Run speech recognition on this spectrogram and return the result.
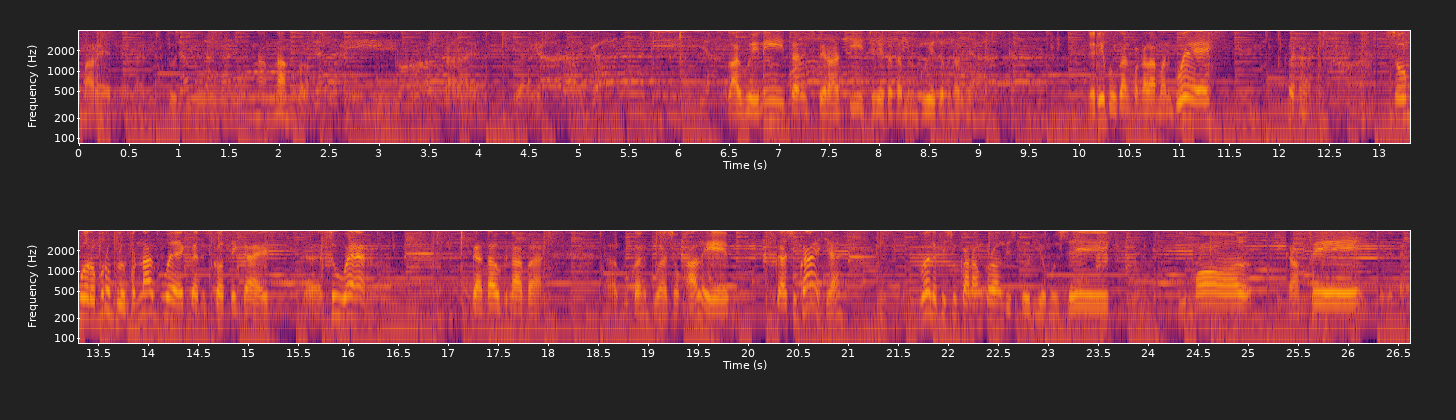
kemarin ya, di studio 66 kalau nggak salah di Semarang Utara ya, ya, ya Semarang. lagu ini terinspirasi cerita temen gue sebenarnya. Jadi bukan pengalaman gue seumur umur belum pernah gue ke diskotik guys. Uh, swear nggak tahu kenapa. Uh, bukan gue sok alim. Nggak suka aja. Gue lebih suka nongkrong di studio musik di mall di kafe gitu kan.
